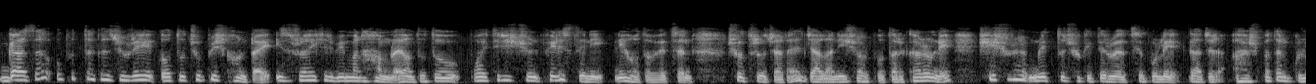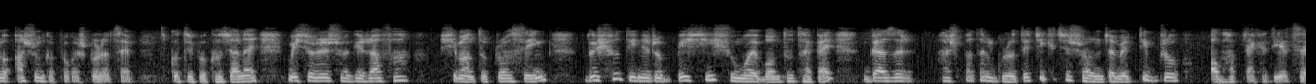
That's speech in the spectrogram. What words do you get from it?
গাজা উপত্যকা জুড়ে গত চব্বিশ ঘন্টায় ইসরায়েলের বিমান হামলায় অন্তত পঁয়ত্রিশ জন ফিলিস্তিনি নিহত হয়েছেন। সূত্র জানায়, জ্বালানি স্বল্পতার কারণে শিশুরা মৃত্যু ঝুঁকিতে রয়েছে বলে গাজার হাসপাতালগুলো আশঙ্কা প্রকাশ করেছে। কর্তৃপক্ষ জানায়, মিশরের সঙ্গে রাফা সীমান্ত ক্রসিং দুইশো দিনেরও বেশি সময় বন্ধ থাকায় গাজার হাসপাতালগুলোতে চিকিৎসা সরঞ্জামের তীব্র অভাব দেখা দিয়েছে।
